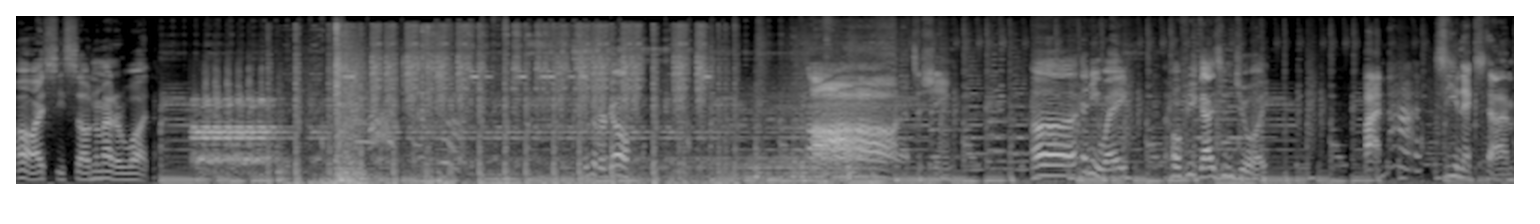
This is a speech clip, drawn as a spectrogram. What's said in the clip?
Oh, I see. So, no matter what. Look at her go. Ah, oh, that's a shame. Uh, anyway, hope you guys enjoy. Bye-bye. See you next time.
